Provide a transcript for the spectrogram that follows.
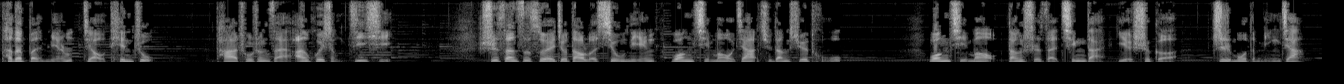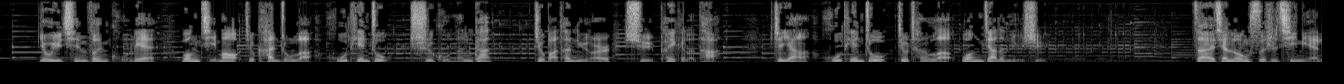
他的本名叫天柱，他出生在安徽省鸡西，十三四岁就到了休宁汪启茂家去当学徒。汪启茂当时在清代也是个制墨的名家，由于勤奋苦练，汪启茂就看中了胡天柱吃苦能干，就把他女儿许配给了他，这样胡天柱就成了汪家的女婿。在乾隆四十七年。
